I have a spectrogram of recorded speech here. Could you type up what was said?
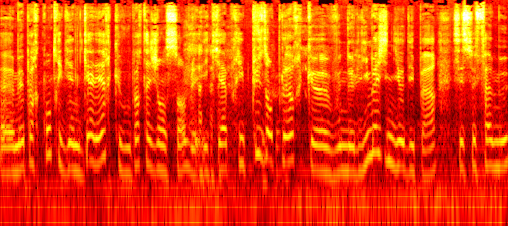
Euh, mais par contre, il y a une galère que vous partagez ensemble et qui a pris plus d'ampleur que vous ne l'imaginiez au départ. C'est ce fameux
